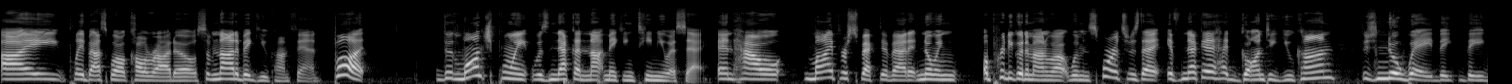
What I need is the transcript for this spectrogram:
I played basketball at colorado so i'm not a big UConn fan. But the launch point was Nneka not making Team USA, and how my perspective at it, knowing a pretty good amount about women's sports, was that if Nneka had gone to UConn, there's no way they they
